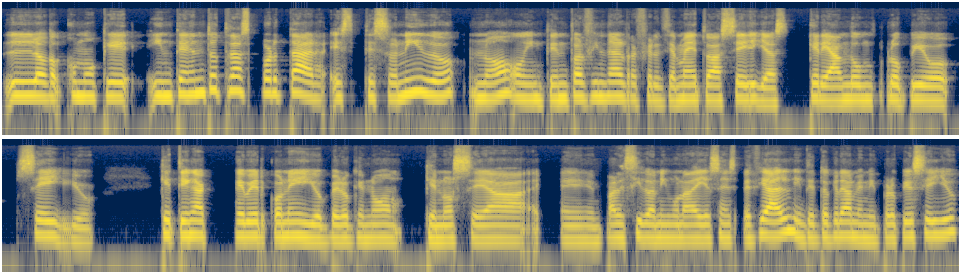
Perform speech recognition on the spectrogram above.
lo, como que intento transportar este sonido, ¿no? O intento al final referenciarme de todas ellas, creando un propio sello que tenga que ver con ello, pero que no, que no sea eh, parecido a ninguna de ellas en especial. Intento crearme mi propio sello.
